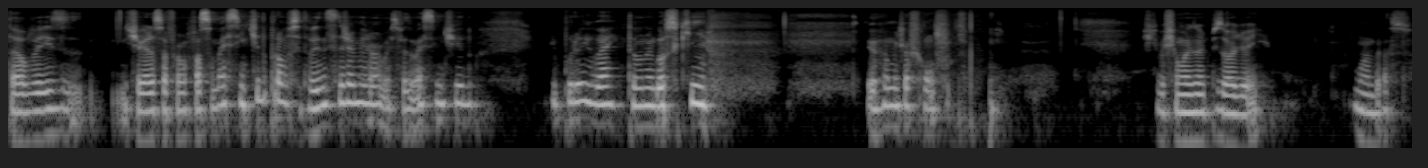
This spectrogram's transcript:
Talvez enxergar dessa forma faça mais sentido para você. Talvez nem seja melhor, mas faz mais sentido. E por aí vai. Então é um negócio que eu realmente acho confuso. Acho que vai mais um episódio aí. Um abraço.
